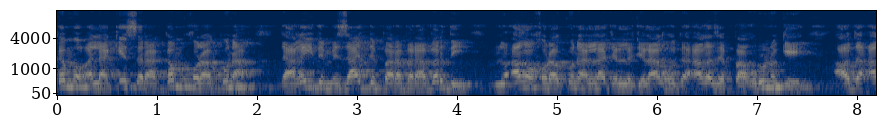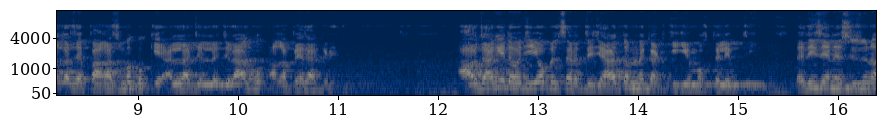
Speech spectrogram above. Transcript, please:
کم علاقه سره کم خوراکونه د غي د مزاج د پاره برابر دي نو هغه خوراکونه الله جل جلاله د هغه ز پغرونو کې او د هغه ز پغزمکو کې الله جل جلاله هغه پیدا کړی او داګه د وجه یو بل سره تجارت هم نه کټ کیږي مختلف دي د دې ځنه سيزونه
